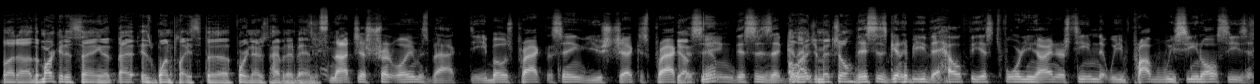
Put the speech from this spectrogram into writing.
but uh, the market is saying that that is one place the 49ers have an advantage. It's not just Trent Williams back. Deebo's practicing. Juszczyk is practicing. This is a gonna, Elijah Mitchell. This is going to be the healthiest 49ers team that we've probably seen all season.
